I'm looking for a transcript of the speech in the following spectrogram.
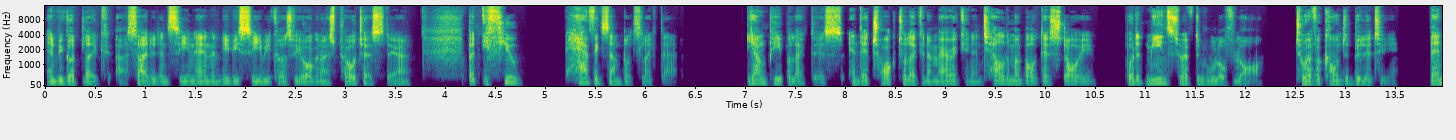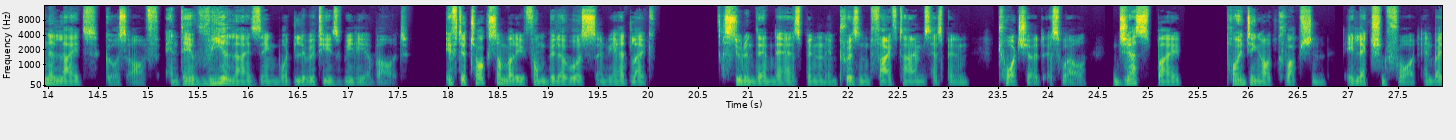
and we got like uh, cited in CNN and BBC because we organized protests there. But if you have examples like that, young people like this, and they talk to like an American and tell them about their story, what it means to have the rule of law, to have accountability, then a light goes off and they're realizing what liberty is really about. If they talk somebody from Belarus, and we had like a student then there has been imprisoned five times, has been tortured as well, just by pointing out corruption, election fraud, and by,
